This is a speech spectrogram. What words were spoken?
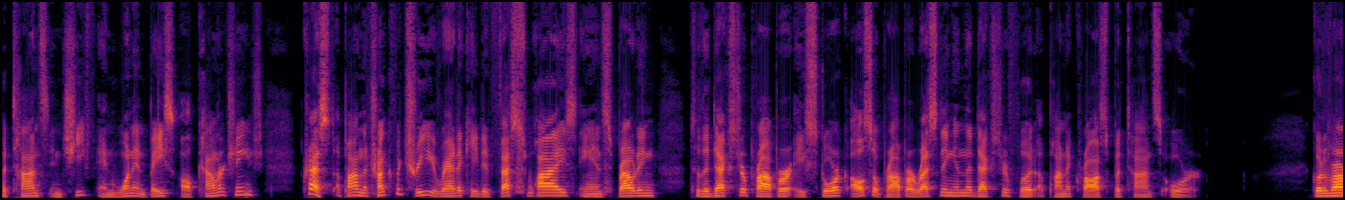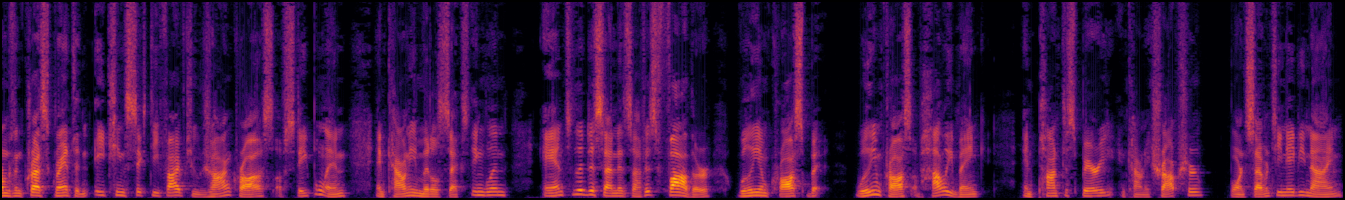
batons in chief, and one in base, all counterchanged. Crest, upon the trunk of a tree, eradicated fesswise and sprouting to the dexter proper, a stork also proper, resting in the dexter foot upon a cross, batons, or. Coat of arms and crest granted in 1865 to John Cross of Staple Inn in County Middlesex, England, and to the descendants of his father, William Cross, William Cross of Hollybank in Pontesbury in County Shropshire born 1789,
